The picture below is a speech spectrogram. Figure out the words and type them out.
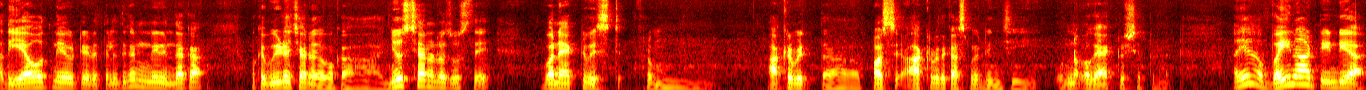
అది ఏమవుతుంది ఏమిటి అనేది తెలియదు కానీ నేను ఇందాక ఒక వీడియో ఛానల్ ఒక న్యూస్ ఛానల్లో చూస్తే వన్ యాక్టివిస్ట్ ఫ్రమ్ ఆక్రమిత పాస్ ఆక్రమిత కాశ్మీర్ నుంచి ఉన్న ఒక యాక్టివిస్ట్ చెప్తుండే. అయ్యా why not India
